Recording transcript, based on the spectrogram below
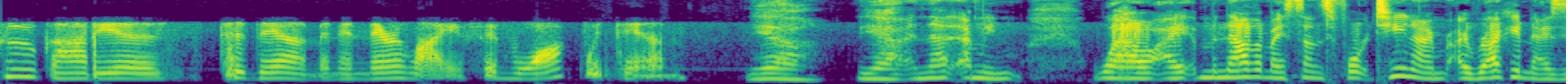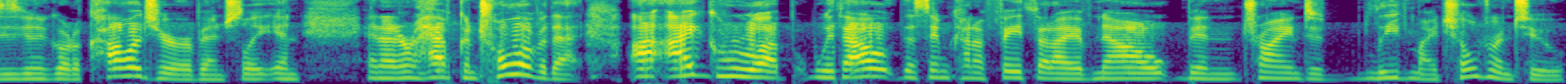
who God is to them and in their life and walk with Him. Yeah, Yeah, and that I mean, wow! I, I mean, now that my son's fourteen, I'm, I recognize he's going to go to college here eventually, and and I don't have control over that. I, I grew up without the same kind of faith that I have now been trying to lead my children to.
